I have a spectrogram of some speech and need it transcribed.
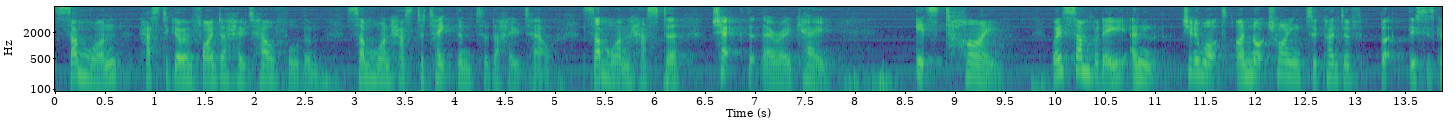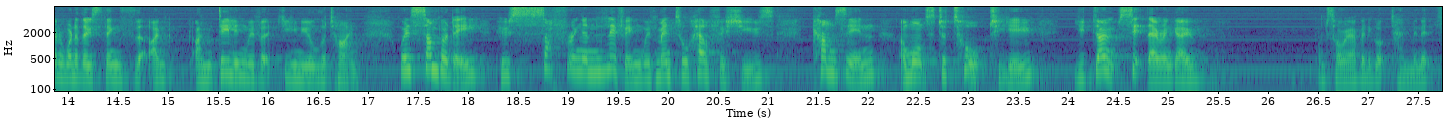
Someone has to go and find a hotel for them. Someone has to take them to the hotel. Someone has to check that they're okay. It's time. When somebody, and do you know what? I'm not trying to kind of, but this is kind of one of those things that I'm, I'm dealing with at uni all the time. When somebody who's suffering and living with mental health issues comes in and wants to talk to you, you don't sit there and go, I'm sorry, I've only got 10 minutes.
